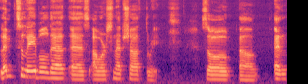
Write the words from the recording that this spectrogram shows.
let's label that as our snapshot 3. So, uh, and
